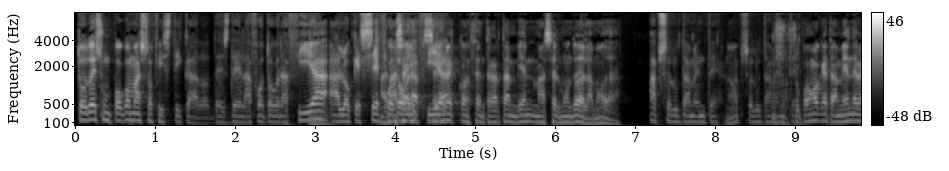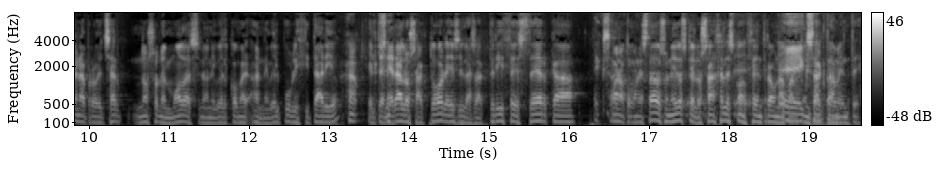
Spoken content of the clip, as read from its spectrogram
todo es un poco más sofisticado, desde la fotografía a lo que sé Además, ahí se fotografía. debe concentrar también más el mundo de la moda. Absolutamente, ¿no? absolutamente. Supongo que también deben aprovechar, no solo en moda, sino a nivel, comer- a nivel publicitario, Ah, el tener sí. a los actores y las actrices cerca. Exacto. Bueno, como en Estados Unidos, que Los Ángeles concentra una parte Eh, exactamente,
